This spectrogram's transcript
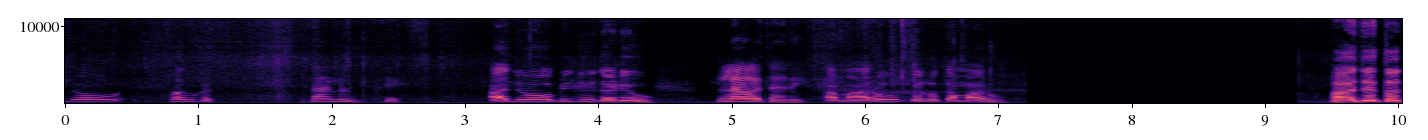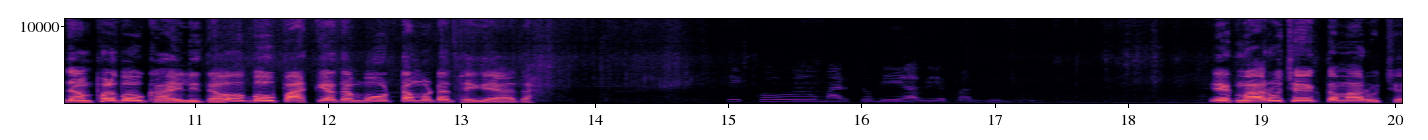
જો ચાલુ કે ચાલુ છે. આ જો બીજું જડ્યું. લાવો તારે. આ મારું પેલું તમારું. આજે તો જામફળ બહુ ખાઈ લીધા હો બહુ પાક્યા હતા મોટા મોટા થઈ ગયા હતા. એક મારું છે એક તમારું છે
